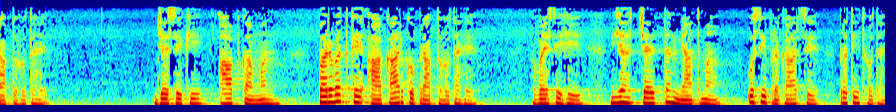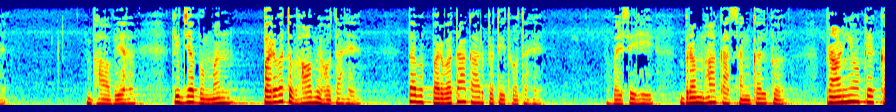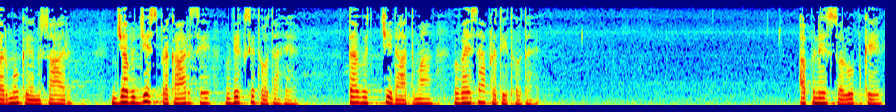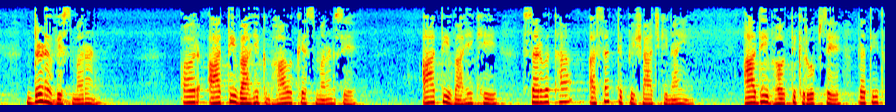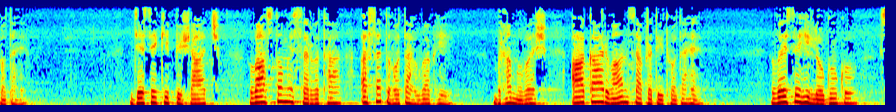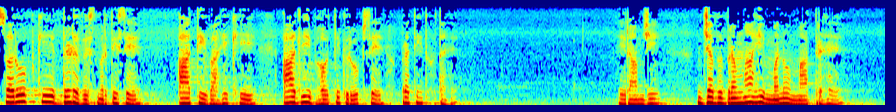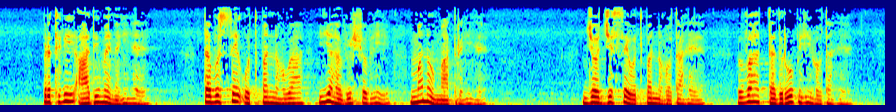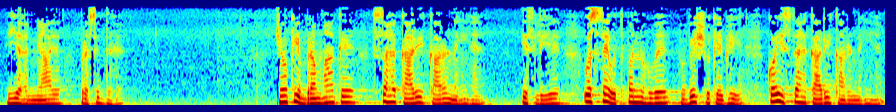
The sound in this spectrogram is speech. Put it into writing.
प्राप्त होता है। जैसे कि आपका मन पर्वत के आकार को प्राप्त होता है, वैसे ही यह चैतन्यात्मा उसी प्रकार से प्रतीत होता है। भाव यह कि जब मन पर्वत भाव में होता है, तब पर्वताकार प्रतीत होता है। वैसे ही ब्रह्मा का संकल्प प्राणियों के कर्मों के अनुसार जब जिस प्रकार से विकसित होता है, तब चिदात्मा वैसा प्रतीत होता है। अपने स्वरूप के दृढ़ विस्मरण और आतिवाहिक भाव के स्मरण से आतिवाहिक ही सर्वथा असत्य पिशाच की नाई। आधि भौतिक रूप से प्रतीत होता है। जैसे कि पिशाच वास्तव में सर्वथा असत होता हुआ भी भ्रमवश आकारवान सा प्रतीत होता है। वैसे ही लोगों को स्वरूप की दृढ़ विस्मृति से आतिवाहिक ही आदि भौतिक रूप से प्रतीत होता है। हे राम जी जब ब्रह्मा ही मनो मात्र है, पृथ्वी आदि में नहीं है, तब उससे उत्पन्न हुआ यह विश्व भी मनो मात्र ही है। जो जिससे उत्पन्न होता है, वह तद्रूप ही होता है, यह न्याय प्रसिद्ध है। क्योंकि ब्रह्मा के सहकारी कारण नहीं है इसलिए उससे उत्पन्न हुए विश्व के भी कोई सहकारी कारण नहीं है।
